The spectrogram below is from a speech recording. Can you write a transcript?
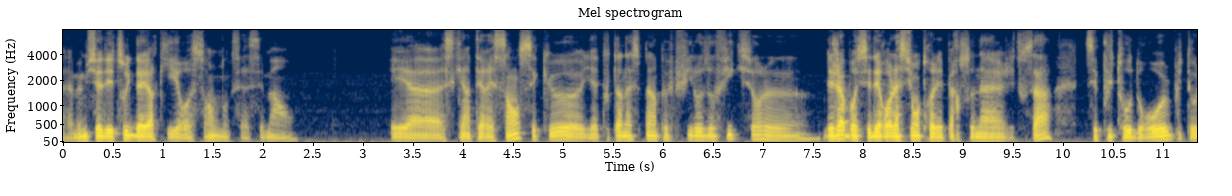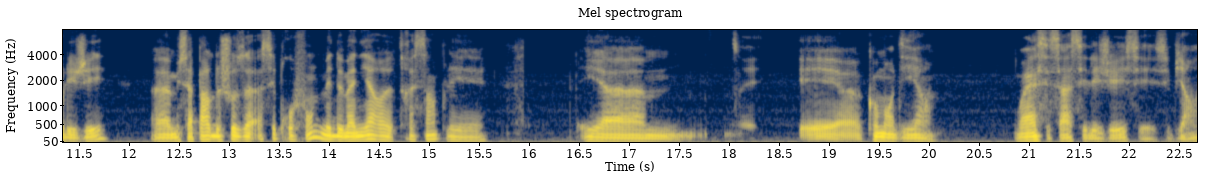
Euh, même s'il y a des trucs d'ailleurs qui y ressemblent, donc c'est assez marrant. Et euh, ce qui est intéressant, c'est que il y a tout un aspect un peu philosophique sur le. Déjà, c'est des relations entre les personnages et tout ça. C'est plutôt drôle, plutôt léger, mais ça parle de choses assez profondes, mais de manière très simple et et et comment dire? Ouais, c'est ça, c'est léger, c'est bien,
